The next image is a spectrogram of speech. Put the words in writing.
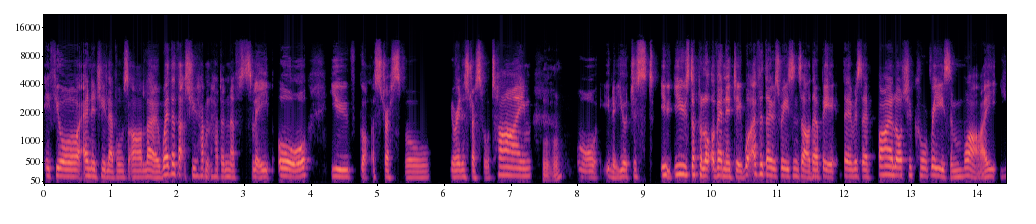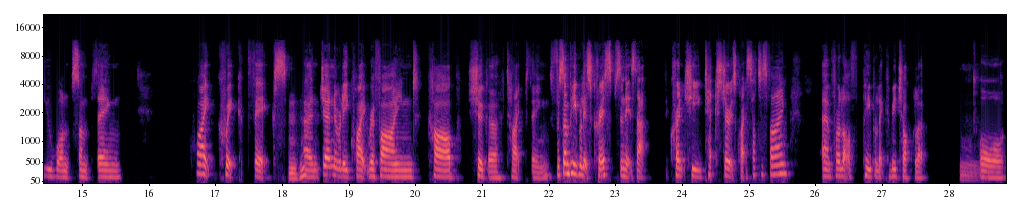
if your energy levels are low, whether that's you haven't had enough sleep or you've got a stressful, you're in a stressful time. Mm-hmm or you know you're just you used up a lot of energy. Whatever those reasons are there'll be there is a biological reason why you want something quite quick fix mm-hmm. and generally quite refined carb sugar type things. For some people it's crisps and it's that crunchy texture. It's quite satisfying. And for a lot of people it can be chocolate mm. or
